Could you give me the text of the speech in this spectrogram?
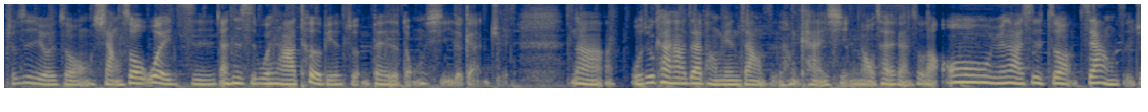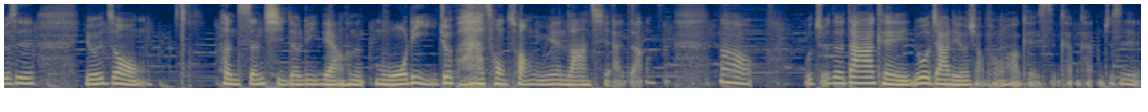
就是有一种享受未知，但是是为他特别准备的东西的感觉。那我就看他在旁边这样子很开心，然后我才感受到哦，原来是这这样子，就是有一种。很神奇的力量，很魔力，就把他从床里面拉起来这样子。那我觉得大家可以，如果家里有小朋友的话，可以试看看，就是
